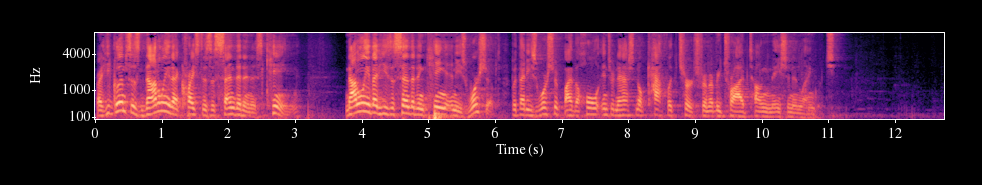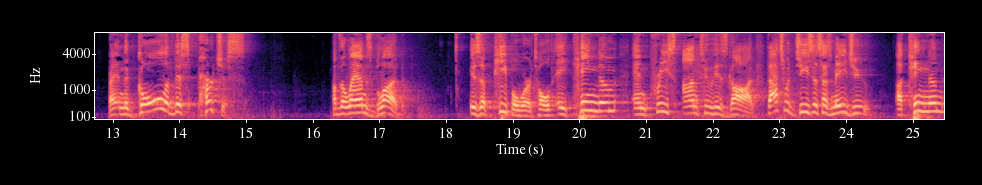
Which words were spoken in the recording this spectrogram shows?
Right? He glimpses not only that Christ is ascended and is king, not only that he's ascended and king and he's worshiped, but that he's worshiped by the whole international Catholic Church from every tribe, tongue, nation, and language. Right? And the goal of this purchase of the Lamb's blood is a people, we're told, a kingdom and priests unto his God. That's what Jesus has made you a kingdom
